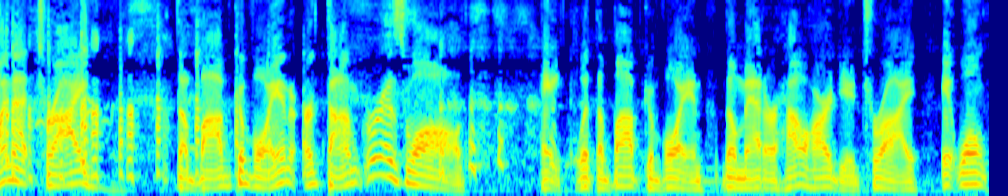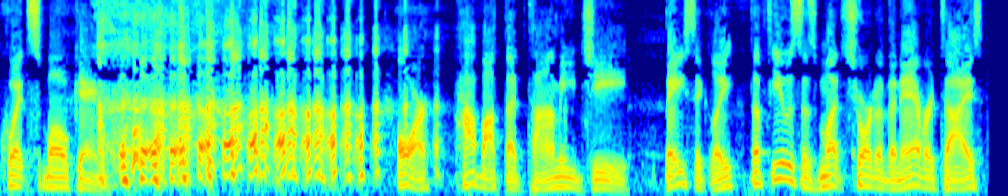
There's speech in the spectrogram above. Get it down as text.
Why not try the Bob Kevoian or Tom Griswold? Hey, with the Bob Kevoian, no matter how hard you try, it won't quit smoking. or how about the Tommy G? Basically, the fuse is much shorter than advertised,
